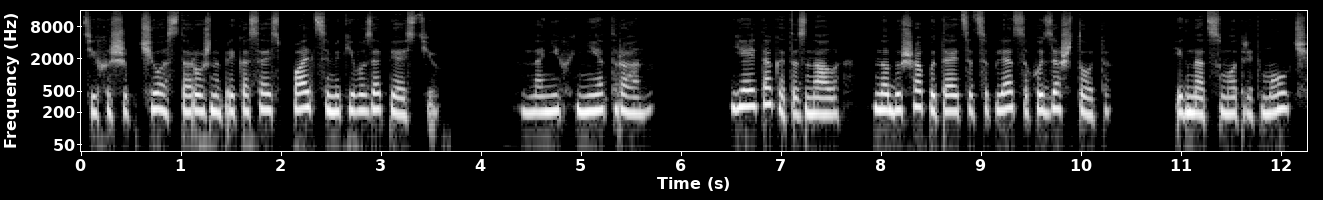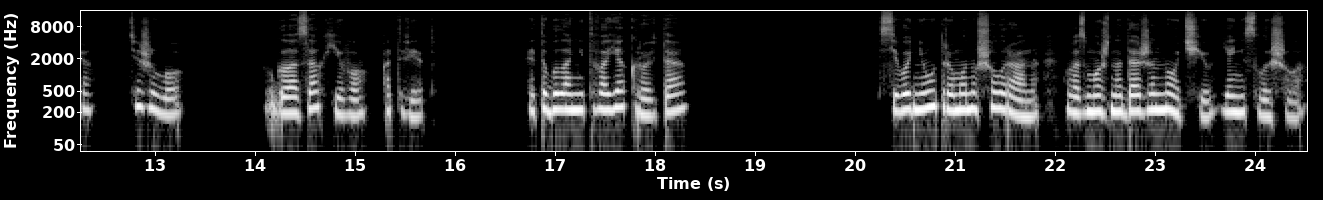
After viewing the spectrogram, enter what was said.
Тихо шепчу, осторожно прикасаясь пальцами к его запястью. На них нет ран. Я и так это знала, но душа пытается цепляться хоть за что-то. Игнат смотрит молча, тяжело. В глазах его ответ. «Это была не твоя кровь, да?» Сегодня утром он ушел рано, возможно, даже ночью, я не слышала.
